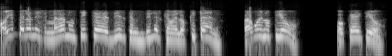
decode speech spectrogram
oye, pelón, y si me dan un ticket, diles que, diles que me lo quiten. Está bueno, tío. Ok, tío.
